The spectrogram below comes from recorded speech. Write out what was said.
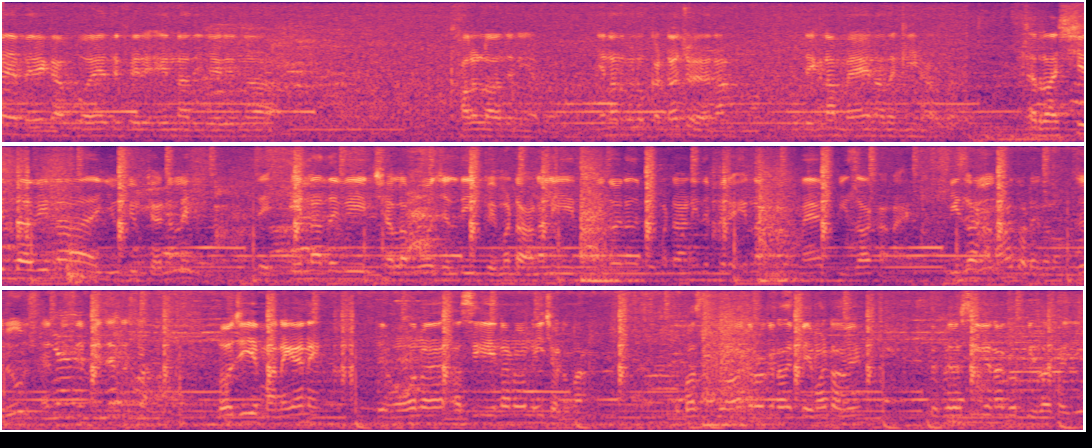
ਇਹ ਮੇਰੇ ਕਾਬੂ ਆਏ ਤੇ ਫਿਰ ਇਹਨਾਂ ਦੀ ਜਿਹੜੇ ਨਾ ਖਲ ਲਾ ਦੇਣੀ ਆਪਾਂ। ਇਹਨਾਂ ਦਾ ਮੈਨੂੰ ਕੱਟਾ ਚ ਹੋਇਆ ਨਾ ਤੇ ਦੇਖਣਾ ਮੈਂ ਇਹਨਾਂ ਦਾ ਕੀ ਹਾਲ ਹੈ ਰਾਸ਼ਿਦ ਦਾ ਵੀ ਨਾ YouTube ਚੈਨਲ ਹੈ ਤੇ ਇਹਨਾਂ ਦੇ ਵੀ ਇਨਸ਼ਾਅੱਲਾ ਬਹੁਤ ਜਲਦੀ ਪੇਮੈਂਟ ਆਉਣ ਵਾਲੀ ਹੈ ਜਦੋਂ ਇਹਨਾਂ ਦੀ ਪੇਮੈਂਟ ਆਣੀ ਤੇ ਫਿਰ ਇਹਨਾਂ ਕੋਲ ਮੈਂ ਪੀਜ਼ਾ ਖਾਣਾ ਹੈ ਪੀਜ਼ਾ ਖਾਣਾ ਮੈਂ ਤੁਹਾਡੇ ਕੋਲੋਂ? ਜ਼ਰੂਰ ਪੀਜ਼ਾ ਲੋ ਜੀ ਇਹ ਮੰਨ ਗਏ ਨੇ। ਤੇ ਹੁਣ ਅਸੀਂ ਇਹਨਾਂ ਨੂੰ ਨਹੀਂ ਛੱਡਣਾ। ਬਸ ਦੁਆ ਕਰੋ ਕਿ ਇਹਨਾਂ ਦੀ ਪੇਮੈਂਟ ਆਵੇ ਤੇ ਫਿਰ ਅਸੀਂ ਇਹਨਾਂ ਕੋਲ ਪੀਜ਼ਾ ਖਾਈਏ।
